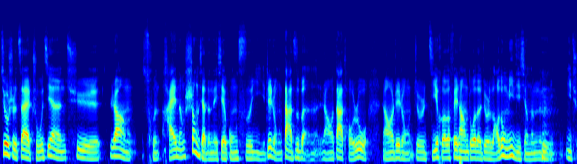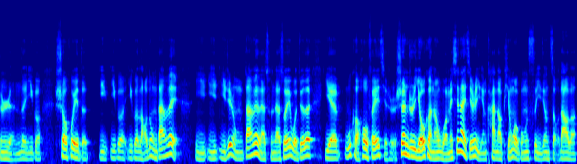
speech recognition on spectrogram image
就是在逐渐去让存还能剩下的那些公司以这种大资本，然后大投入，然后这种就是集合了非常多的就是劳动密集型的那么嗯一群人的一个社会的一一个一个劳动单位。以以以这种单位来存在，所以我觉得也无可厚非。其实，甚至有可能我们现在其实已经看到苹果公司已经走到了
